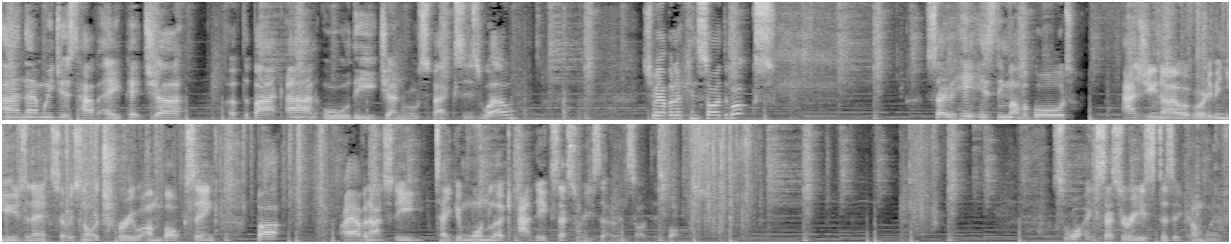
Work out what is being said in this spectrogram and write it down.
And then we just have a picture of the back and all the general specs as well. Shall we have a look inside the box? So here is the motherboard. As you know, I've already been using it, so it's not a true unboxing, but I haven't actually taken one look at the accessories that are inside this box. So what accessories does it come with?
